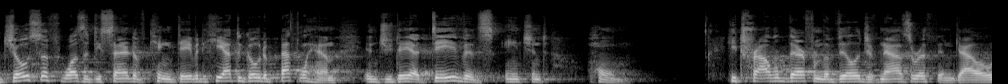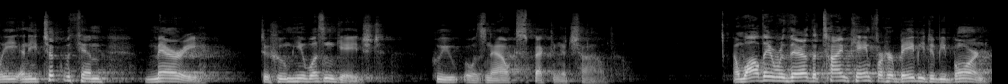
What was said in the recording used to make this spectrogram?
Joseph was a descendant of King David, he had to go to Bethlehem in Judea, David's ancient home. He traveled there from the village of Nazareth in Galilee, and he took with him Mary, to whom he was engaged, who was now expecting a child. And while they were there, the time came for her baby to be born.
